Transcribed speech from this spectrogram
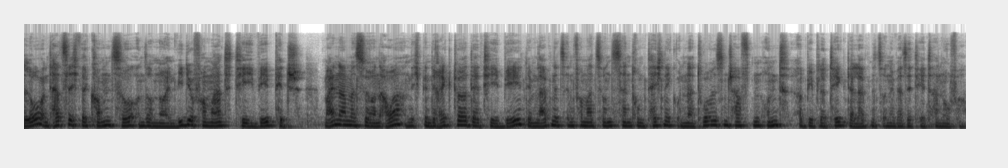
Hallo und herzlich willkommen zu unserem neuen Videoformat TIW Pitch. Mein Name ist Sören Auer und ich bin Direktor der TIB, dem Leibniz Informationszentrum Technik und Naturwissenschaften und Bibliothek der Leibniz Universität Hannover.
